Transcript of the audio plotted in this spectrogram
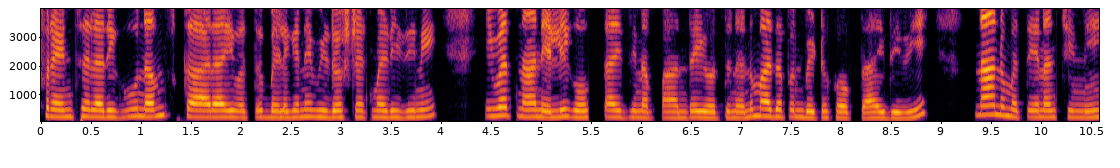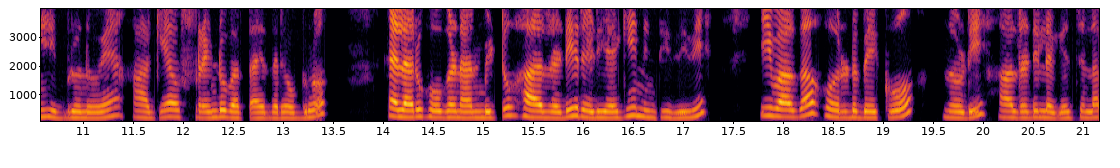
ಫ್ರೆಂಡ್ಸ್ ಎಲ್ಲರಿಗೂ ನಮಸ್ಕಾರ. ಇವತ್ತು ಬೆಳಗ್ಗೆನೇ ವಿಡಿಯೋ ಸ್ಟಾರ್ಟ್ ಮಾಡಿದ್ದೀನಿ. ಇವತ್ತು ನಾನು ಎಲ್ಲಿಗೆ ಹೋಗ್ತಾ ಇದ್ದೀನಪ್ಪ ಅಂದರೆ ಇವತ್ತು ನಾನು ಮಾದಪ್ಪನ ಬೆಟ್ಟಕ್ಕೆ ಹೋಗ್ತಾ ಇದ್ದೀವಿ. ನಾನು ಮತ್ತು ನನ್ನ ಚಿನ್ನಿ ಇಬ್ರೂ ಹಾಗೆ ಅವ್ರ ಫ್ರೆಂಡು ಬರ್ತಾ ಇದ್ದಾರೆ ಒಬ್ಬರು ಎಲ್ಲರೂ ಹೋಗೋಣ ಅಂದ್ಬಿಟ್ಟು ಆಲ್ರೆಡಿ ರೆಡಿಯಾಗಿ ನಿಂತಿದ್ದೀವಿ. ಇವಾಗ ಹೊರಡಬೇಕು. ನೋಡಿ ಆಲ್ರೆಡಿ ಲಗೇಜ್ ಎಲ್ಲ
